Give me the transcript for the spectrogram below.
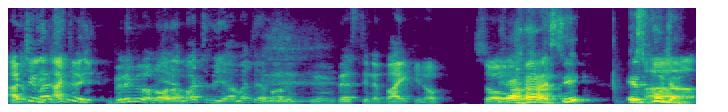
actually, actually, believe it or not, I'm actually, I'm actually about to invest in a bike. You know, so Uh-huh, see? A scooter. uh,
